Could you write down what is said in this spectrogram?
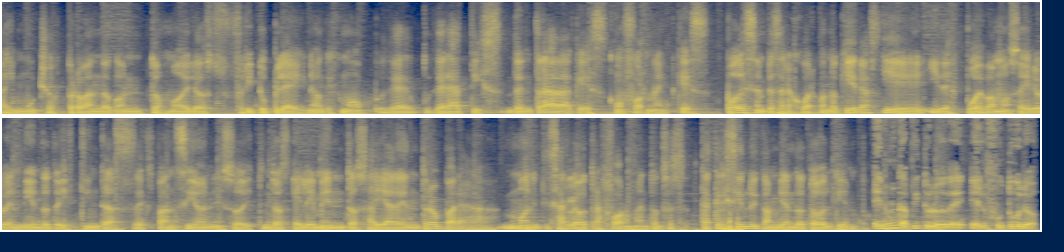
Hay muchos probando con estos modelos free to play, ¿no? Que es como gratis de entrada, que es como Fortnite, que es podés empezar a jugar cuando quieras y, y, después vamos a ir vendiéndote distintas expansiones o distintos elementos ahí adentro para monetizarlo de otra forma. Entonces está creciendo y cambiando todo el tiempo. En un capítulo de El futuro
